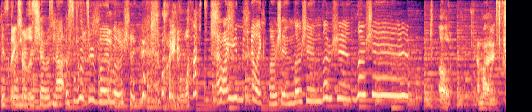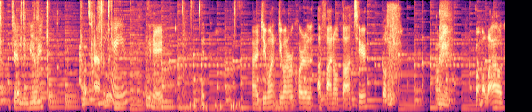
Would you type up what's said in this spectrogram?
Disclaimer: for The listening. show is not sponsored by lotion. Wait, what? I want you to make it like lotion, lotion, lotion, lotion. Oh, am I? You can't even hear me. What's I happening? can hear you. You can hear you. All right, do you want do you want to record a, a final thoughts here? I mean, if I'm allowed,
